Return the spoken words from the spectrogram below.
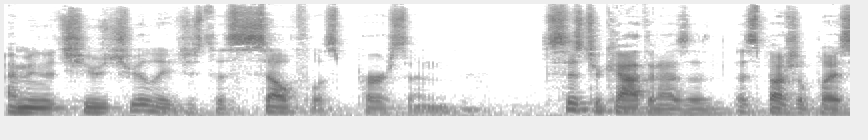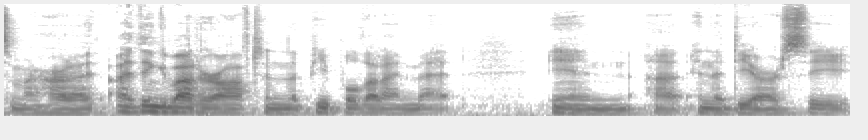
I mean, that she was really just a selfless person. Sister Catherine has a, a special place in my heart. I, I think about her often, the people that I met in uh, in the DRC,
